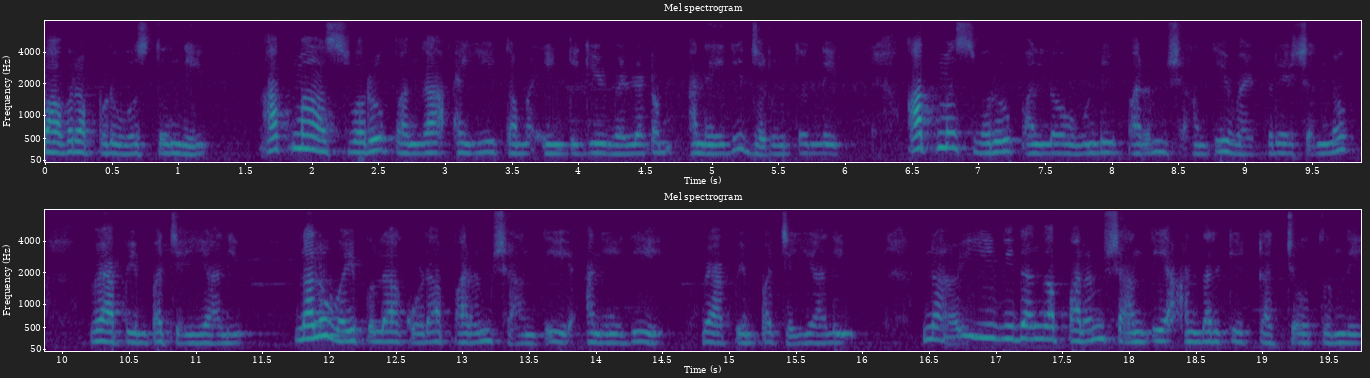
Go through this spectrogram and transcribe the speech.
పవర్ అప్పుడు వస్తుంది. ఆత్మస్వరూపంగా అయ్యి తమ ఇంటికి వెళ్ళటం అనేది జరుగుతుంది. ఆత్మస్వరూపంలో ఉండి పరం శాంతి వైబ్రేషన్ను వ్యాపింప చేయాలి నలువైపులా కూడా పరం శాంతి అనేది వ్యాపింప చేయాలి ఈ విధంగా పరం శాంతి అందరికీ టచ్ అవుతుంది.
